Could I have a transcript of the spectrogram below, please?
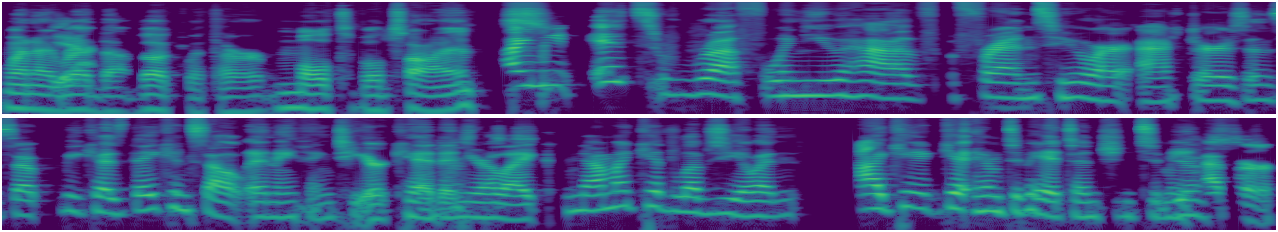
when I Yeah. read that book with her multiple times. i mean it's rough when you have friends who are actors and stuff because they can sell anything to your kid and you're like now my kid loves you and i can't get him to pay attention to me Yes. ever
